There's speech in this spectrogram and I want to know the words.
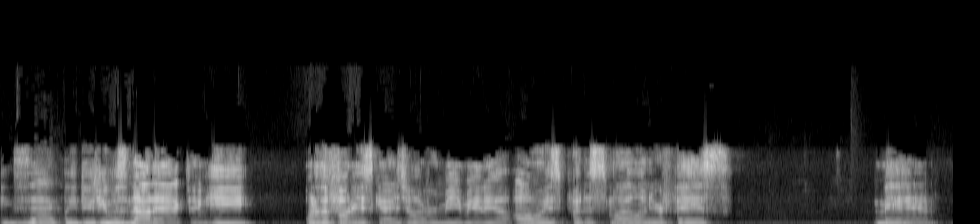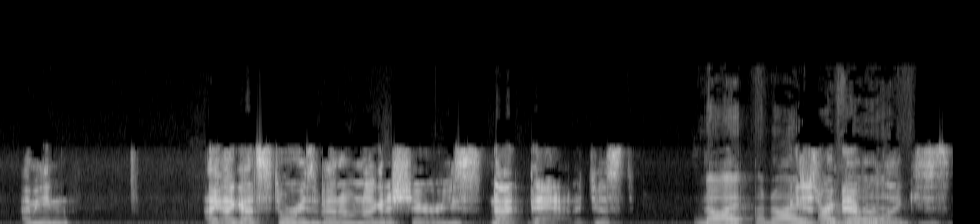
Exactly, dude. He was not acting. He one of the funniest guys you'll ever meet, man. Always put a smile on your face. Man, I mean, I, I got stories about him. I'm not going to share. He's not bad. It just no, I no, I, I just I remember like just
